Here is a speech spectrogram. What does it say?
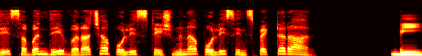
જે સંબંધે વરાછા પોલીસ સ્ટેશનના પોલીસ ઇન્સ્પેક્ટર આર. બી.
